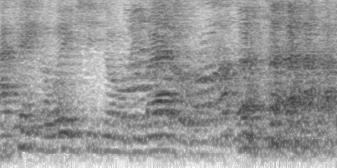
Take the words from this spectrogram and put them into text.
I can't believe she's going to be bashful.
